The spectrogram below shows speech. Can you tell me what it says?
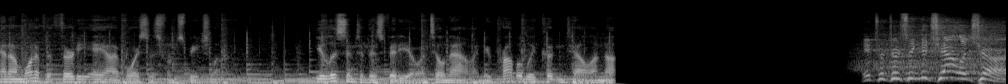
and I'm one of the 30 AI voices from SpeechLab. You listened to this video until now and you probably couldn't tell I'm not Introducing the challenger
